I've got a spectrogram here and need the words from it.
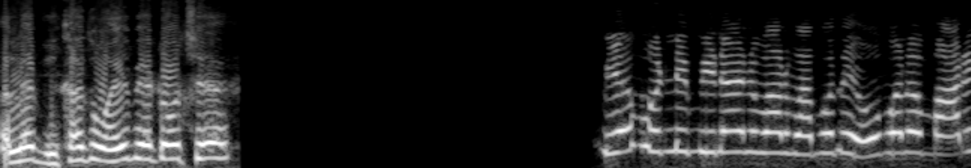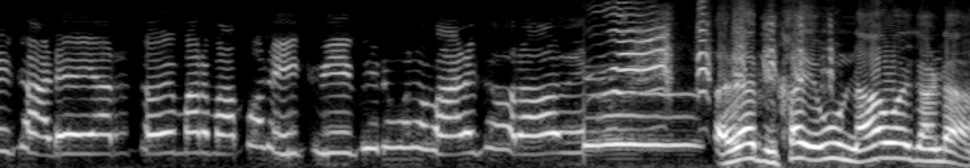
એટલે ભીખા તું અહીં બેઠો છે. બે ફૂટલી પીડાય મારા બાપો તો એવો મને મારી કાઢે યાર. તો મારા બાપો ને એકવી એકવી મને મારે ખવડાવે અરે ભીખા એવું ના હોય ગાંડા.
